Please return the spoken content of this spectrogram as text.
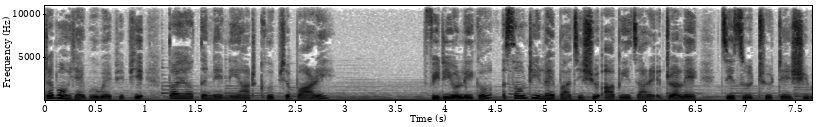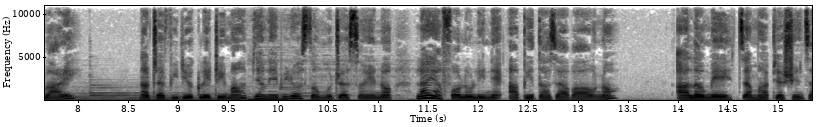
ဓာတ်ပုံရိုက်ဖို့ပဲဖြစ်ဖြစ်တွားရောက်တဲ့နေရာတစ်ခုဖြစ်ပါတယ်။ ဗီဒီယိုလေးကိုအဆုံးထိလိုက်ပါကြည့်ရှုအားပေးကြတဲ့အတွက်လည်းကျေးဇူးထူးတင်ရှိပါတယ်။နောက်ထပ်ဗီဒီယိုကလစ်တွေမှာပြန်လည်ပြီးတော့စုံမှုတက်ဆိုရင်တော့ like ရ follow လေးနဲ့အားပေးသွားကြပါအောင်နော်အားလုံးပဲကျမ်းမာပျော်ရွှင်ကြ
